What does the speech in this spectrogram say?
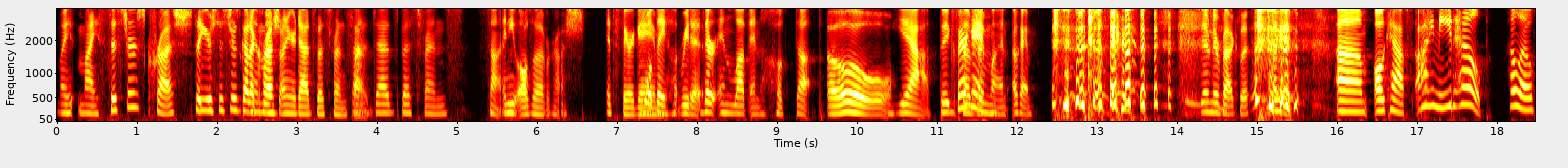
my my sister's crush, So your sister's got a crush on your dad's best friend's son, dad's best friend's son, and you also have a crush. It's fair game. well, they hoo- read it. They're in love and hooked up. Oh. Yeah, big Fair subject game. line. Okay. Damn near it. Okay. Um, all caps. I need help. Hello.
